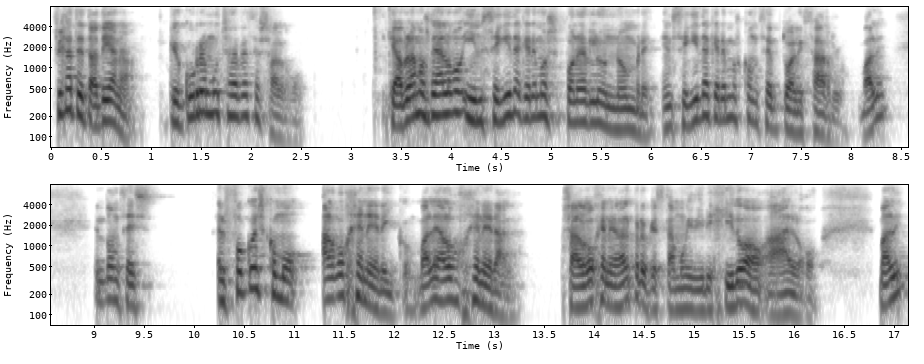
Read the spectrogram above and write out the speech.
Fíjate, Tatiana, que ocurre muchas veces algo que hablamos de algo y enseguida queremos ponerle un nombre, enseguida queremos conceptualizarlo, ¿vale? Entonces, el foco es como algo genérico, ¿vale? Algo general. O sea, algo general, pero que está muy dirigido a, algo, ¿vale?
